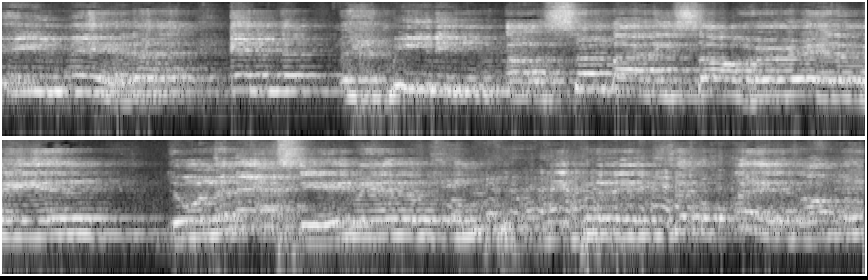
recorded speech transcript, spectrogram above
Amen. And meaning uh, somebody saw her and a man doing the nasty. Amen. They put it in simple things.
